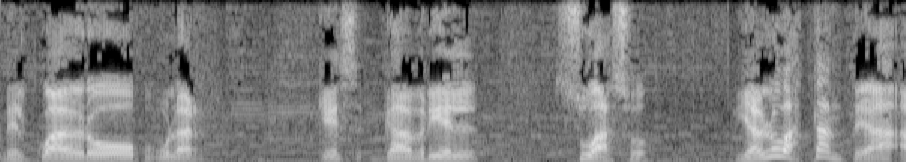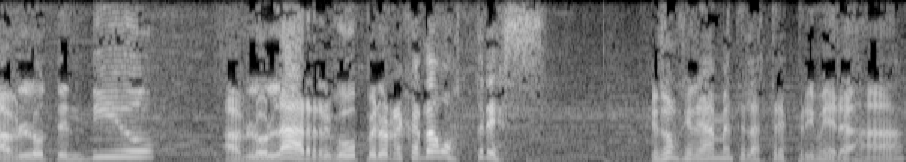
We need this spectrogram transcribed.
del cuadro popular, que es Gabriel Suazo. Y habló bastante, ¿ah? habló tendido, habló largo, pero rescatamos tres, que son generalmente las tres primeras. ¿ah?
